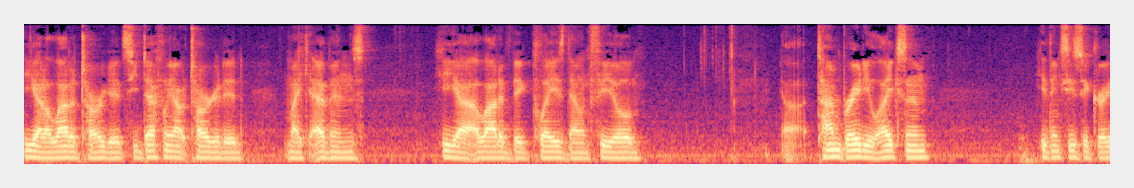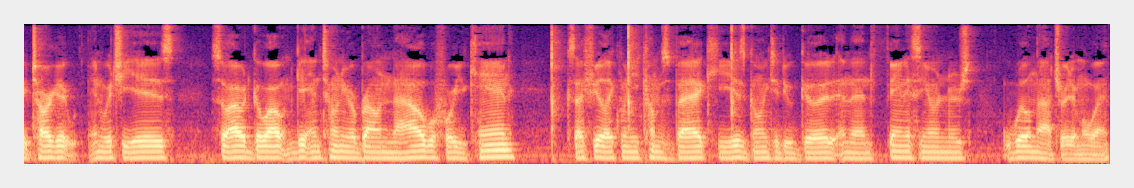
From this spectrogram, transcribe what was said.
He got a lot of targets. He definitely out targeted Mike Evans. He got a lot of big plays downfield. Uh, Tom Brady likes him. He thinks he's a great target, in which he is. So I would go out and get Antonio Brown now before you can, because I feel like when he comes back, he is going to do good, and then fantasy owners will not trade him away.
